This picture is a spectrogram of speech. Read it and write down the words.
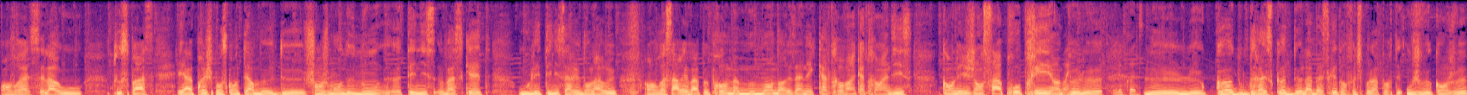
En vrai, c'est là où tout se passe. Et après, je pense qu'en termes de changement de nom, euh, tennis, basket, où les tennis arrivent dans la rue, en vrai, ça arrive à peu près au même moment dans les années 80-90, quand les gens s'approprient un Ouais. peu le, Le code. le, le code ou le dress code de la basket, en fait, je peux la porter où je veux, quand je veux.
